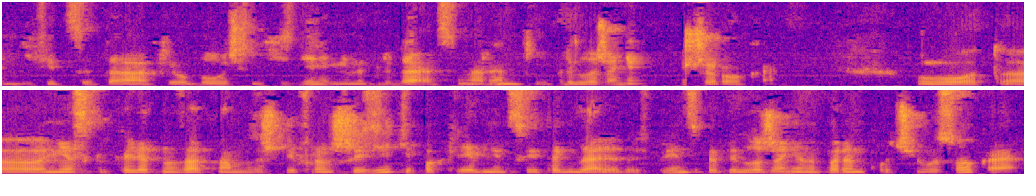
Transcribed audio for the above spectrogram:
дефицита хлебобулочных изделий не наблюдается на рынке, и предложение широкое. Вот. Э, несколько лет назад нам зашли франшизи, типа хлебницы и так далее. То есть, в принципе, предложение на по рынку очень высокое.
